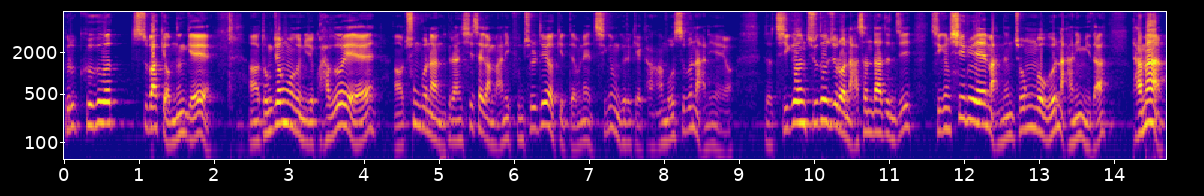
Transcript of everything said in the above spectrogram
그리고 그것 수밖에 없는 게 어, 동종목은 이제 과거에 어, 충분한 그런 시세가 많이 분출되었기 때문에 지금 그렇게 강한 모습은 아니에요. 그래서 지금 주도주로 나선다든지 지금 시류에 맞는 종목은 아닙니다. 다만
